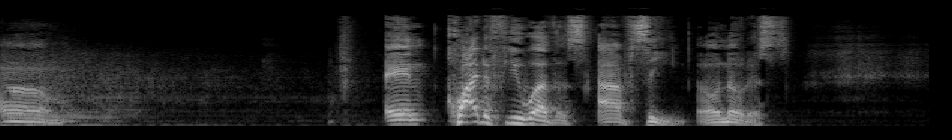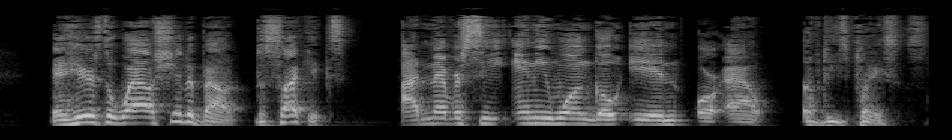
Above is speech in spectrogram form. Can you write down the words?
Um, and quite a few others I've seen or noticed. And here's the wild shit about the psychics. I never see anyone go in or out of these places.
